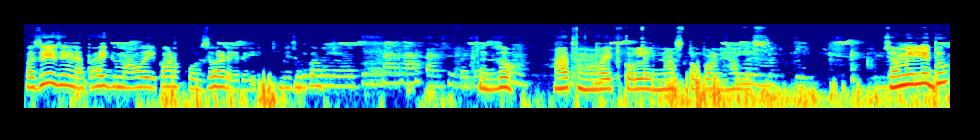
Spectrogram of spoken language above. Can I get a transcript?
પછી જેણે ભાગમાં હોય, કણકો જડે રહી બીજું કહો જો, હાથમાં વાટકો લઈને નાસ્તો પાણી હાલે છે. જમી લીધું?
